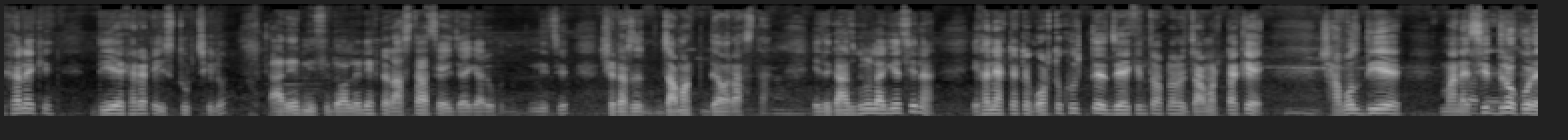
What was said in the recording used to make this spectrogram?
এখানে কি, দিয়ে এখানে একটা স্তূপ ছিল। আর এর নিচে অলরেডি একটা রাস্তা আছে এই জায়গার নিচে। সেটা হচ্ছে জামাট দেওয়া রাস্তা। এই যে গাছগুলো লাগিয়েছি না, এখানে একটা একটা গর্ত খুঁজতে যে কিন্তু আপনার ওই জামারটাকে শাবল দিয়ে মানে ছিদ্র করে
